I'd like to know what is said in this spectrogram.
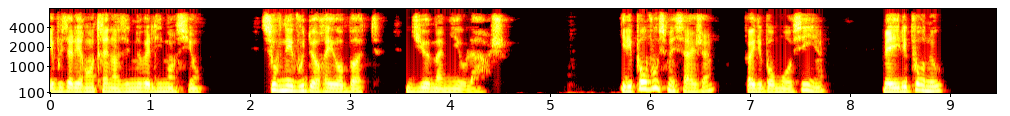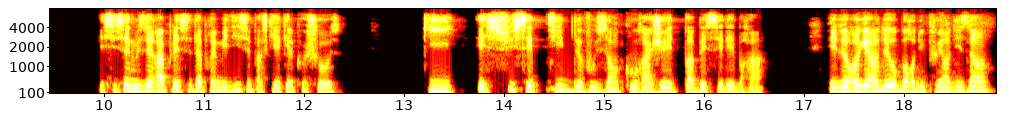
Et vous allez rentrer dans une nouvelle dimension. Souvenez-vous de Réhoboth. Dieu m'a mis au large. Il est pour vous, ce message. Hein enfin, il est pour moi aussi. Hein mais il est pour nous. Et si ça nous est rappelé cet après-midi, c'est parce qu'il y a quelque chose qui est susceptible de vous encourager de ne pas baisser les bras et de regarder au bord du puits en disant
